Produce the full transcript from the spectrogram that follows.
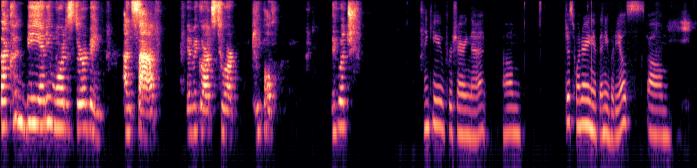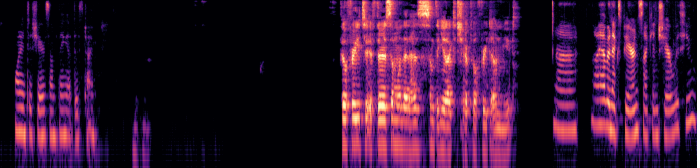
That couldn't be any more disturbing and sad in regards to our people. In which Thank you for sharing that. Um, just wondering if anybody else um, wanted to share something at this time. Feel free to, if there is someone that has something you'd like to share, feel free to unmute. Uh, I have an experience I can share with you.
